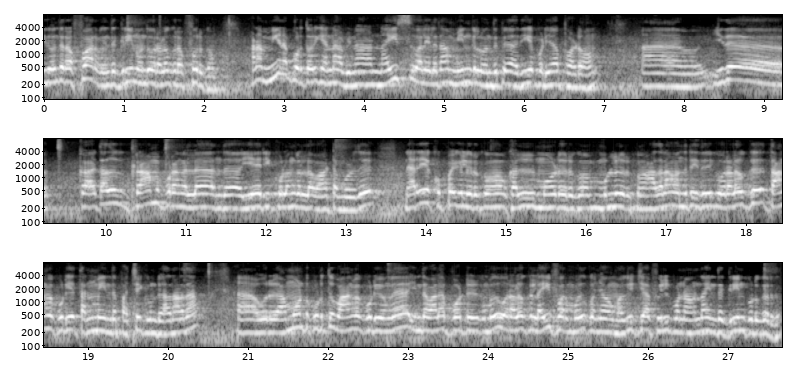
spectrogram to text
இது வந்து ரஃப்பாக இருக்கும். இந்த க்ரீன் வந்து ஓரளவுக்கு ரஃப் இருக்கும். ஆனால் மீனை பொறுத்த வரைக்கும் என்ன அப்படின்னா நைஸ் வலையில் தான் மீன்கள் வந்துட்டு அதிகப்படியாக படும். இது அதாவது கிராமப்புறங்களில் அந்த ஏரி குளங்களில் வாட்டும் பொழுது நிறைய குப்பைகள் இருக்கும் கல் மோடு இருக்கும் முள் இருக்கும். அதெல்லாம் வந்துட்டு இது ஓரளவுக்கு தாங்கக்கூடிய தன்மை இந்த பச்சைக்கு உண்டு. அதனால தான் ஒரு அமௌண்ட் கொடுத்து வாங்கக்கூடியவங்க இந்த வலை போட்டு இருக்கும்போது ஓரளவுக்கு லைஃப் வரும்போது கொஞ்சம் மகிழ்ச்சியாக ஃபீல் பண்ணுவாங்க தான் இந்த க்ரீன் கொடுக்கறது.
